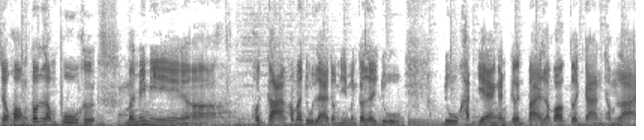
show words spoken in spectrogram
เจ้าของต้นลำพูคือ มันไม่มีคนกลางเข้ามาดูแลตรงนี้มันก็เลยดูดูขัดแย้งกันเกินไป แล้วก็เกิดการทำลาย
